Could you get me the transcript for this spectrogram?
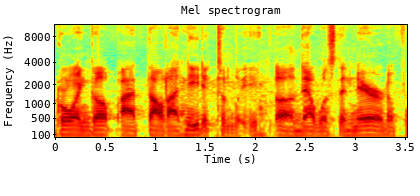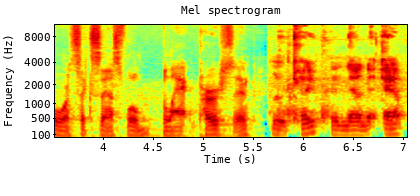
Growing up, I thought I needed to leave. Uh, that was the narrative for a successful black person. Okay, and now the app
